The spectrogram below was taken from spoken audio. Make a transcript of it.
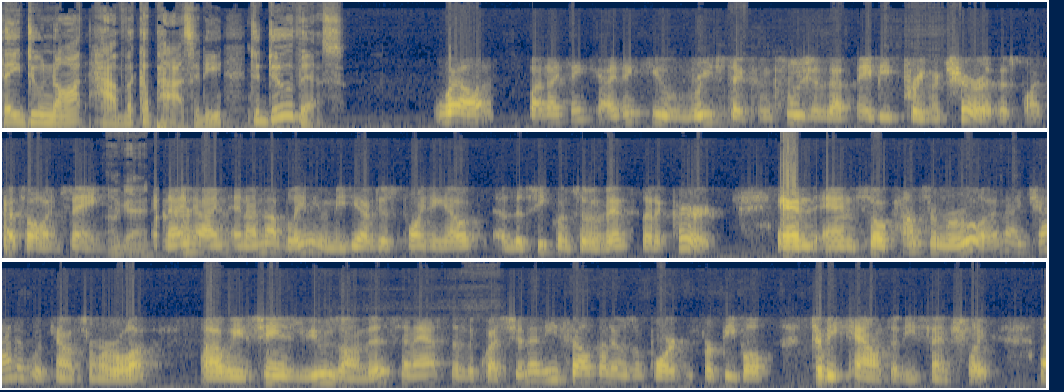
they do not have the capacity to do this. Well, but I think I think you've reached a conclusion that may be premature at this point. That's all I'm saying. Okay. And I'm, I'm and I'm not blaming the media. I'm just pointing out the sequence of events that occurred. And and so Councillor Merulla and I chatted with Councillor Merulla. Uh, we exchanged views on this and asked him the question, and he felt that it was important for people to be counted. Essentially, uh,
